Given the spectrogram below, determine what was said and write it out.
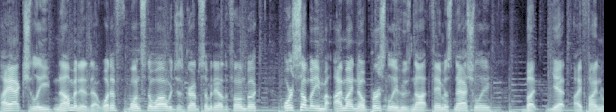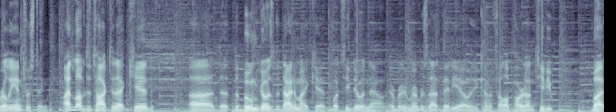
I actually nominated that. What if once in a while we just grab somebody out of the phone book or somebody I might know personally who's not famous nationally, but yet I find really interesting? I'd love to talk to that kid. Uh, the the boom goes the dynamite kid. What's he doing now? Everybody remembers that video. He kind of fell apart on TV. But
